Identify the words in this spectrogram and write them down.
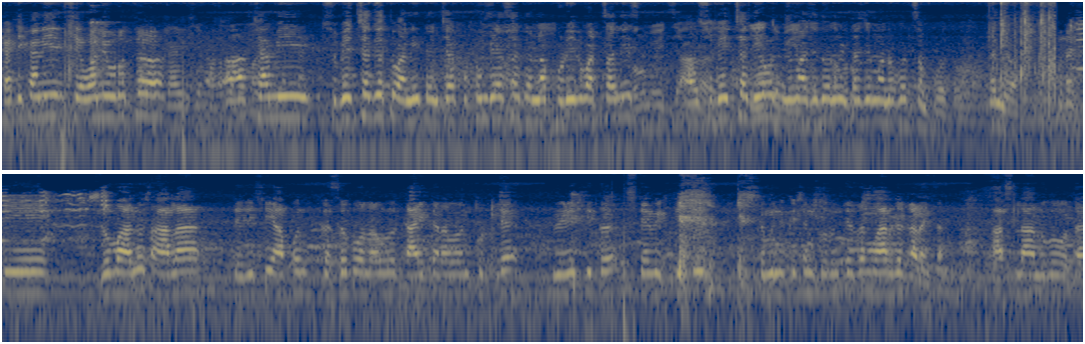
त्या ठिकाणी सेवानिवृत्त आजच्या मी शुभेच्छा देतो आणि त्यांच्या कुटुंबियासह त्यांना पुढील वाटचालीस शुभेच्छा देऊन मी माझे दोन मिनिटाचे मनोगत संपवतो. धन्यवाद. कुणाशी जो माणूस आला त्याच्याशी आपण कसं बोलावं काय करावं आणि कुठल्या वेळी तिथं त्या व्यक्तीशी कम्युनिकेशन करून त्याचा मार्ग काढायचा. असला अनुभव होता.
